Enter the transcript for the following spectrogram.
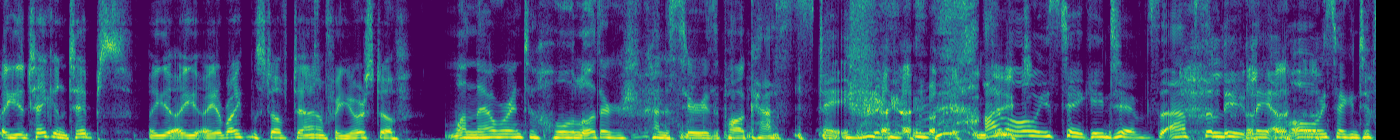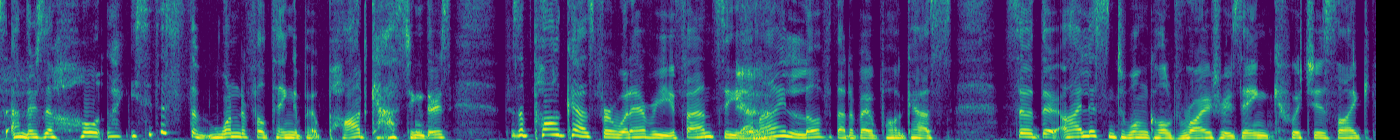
are you taking tips? Are you, are you, are you writing stuff down for your stuff? Well, now we're into a whole other kind of series of podcasts, Dave. I'm always taking tips. Absolutely, I'm always taking tips. And there's a whole like you see, this is the wonderful thing about podcasting. There's there's a podcast for whatever you fancy, yeah. and I love that about podcasts. So there, I listen to one called Writers Ink, which is like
